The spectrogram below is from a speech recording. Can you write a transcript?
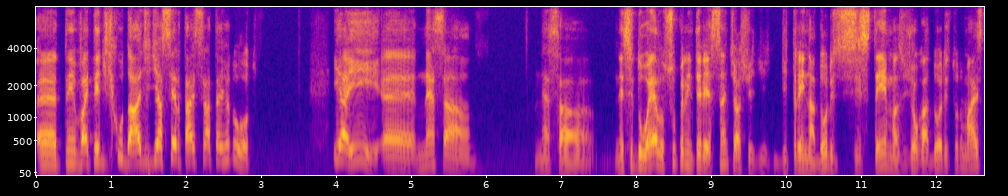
é, tem, vai ter dificuldade de acertar a estratégia do outro. E aí, é, nessa, nessa, nesse duelo super interessante, acho, de, de treinadores, de sistemas, de jogadores e tudo mais,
